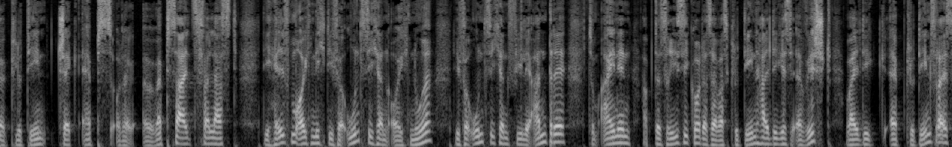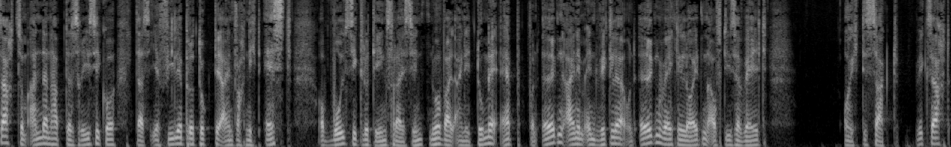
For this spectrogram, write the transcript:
äh, Gluten-Check-Apps oder äh, Websites verlasst. Die helfen euch nicht, die verunsichern euch nur, die verunsichern viele andere. Zum einen habt das Risiko, dass er was Glutenhaltiges erwischt, weil die App glutenfrei sagt. Zum anderen habt das Risiko, dass ihr viele Produkte einfach nicht esst, obwohl sie glutenfrei sind, nur weil eine dumme App von irgendeinem Entwickler und irgendwelchen Leuten auf dieser Welt euch das sagt wie gesagt,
